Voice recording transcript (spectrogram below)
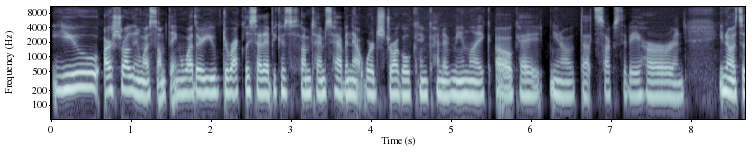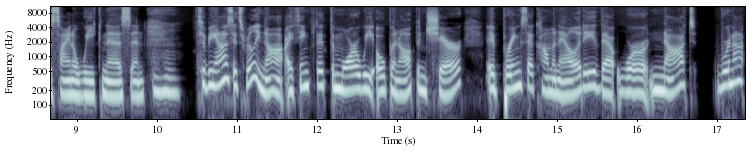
you are struggling with something, whether you've directly said it, because sometimes having that word struggle can kind of mean like, oh, okay, you know, that sucks to be her. And, you know, it's a sign of weakness. And mm-hmm to be honest, it's really not. I think that the more we open up and share, it brings that commonality that we're not we're not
